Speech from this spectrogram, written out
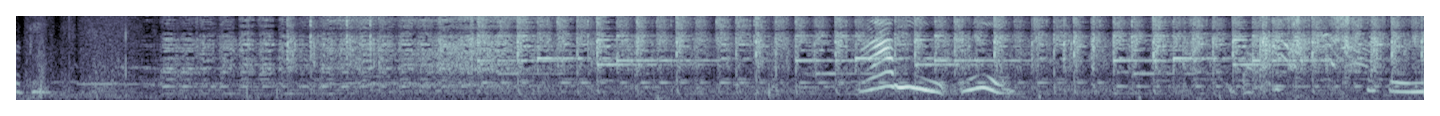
ปิดเพลงมาพี่นี่ต่อนี่เป็น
